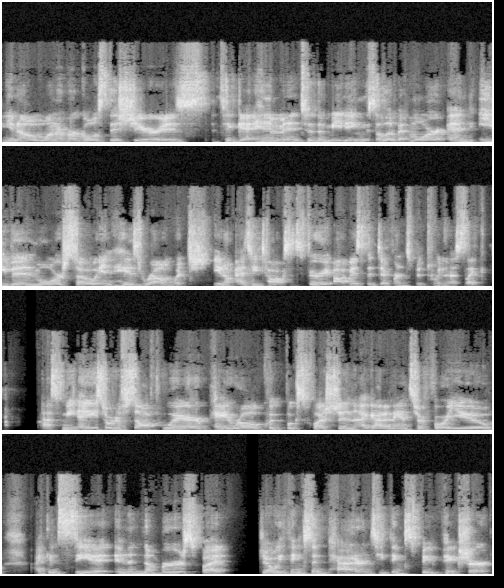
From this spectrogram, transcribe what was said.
you know, one of our goals this year is to get him into the meetings a little bit more and even more so in his realm, which, you know, as he talks, it's very obvious the difference between us. Like, ask me any sort of software, payroll, QuickBooks question, I got an answer for you. I can see it in the numbers, but Joey thinks in patterns. He thinks big picture.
